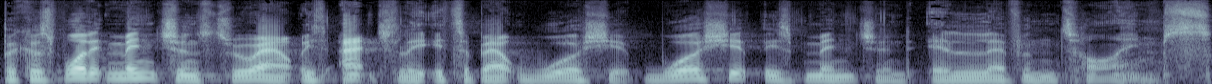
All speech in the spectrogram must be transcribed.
Because what it mentions throughout is actually it's about worship. Worship is mentioned 11 times.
